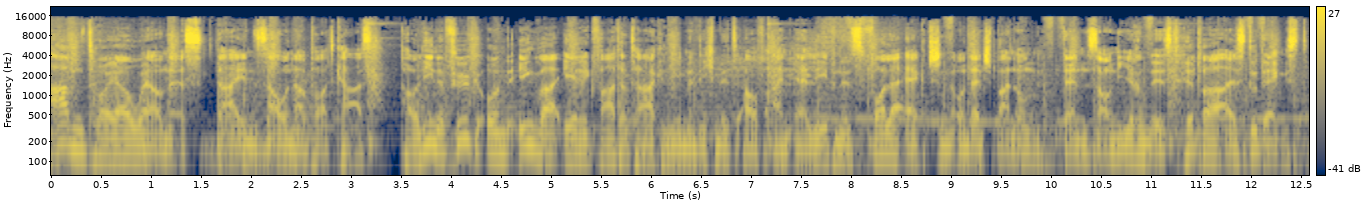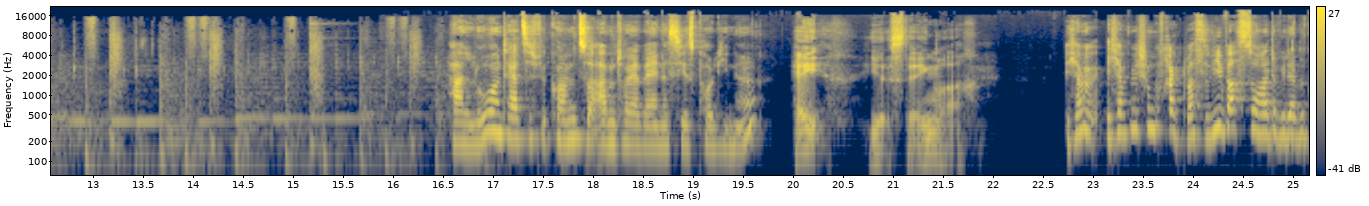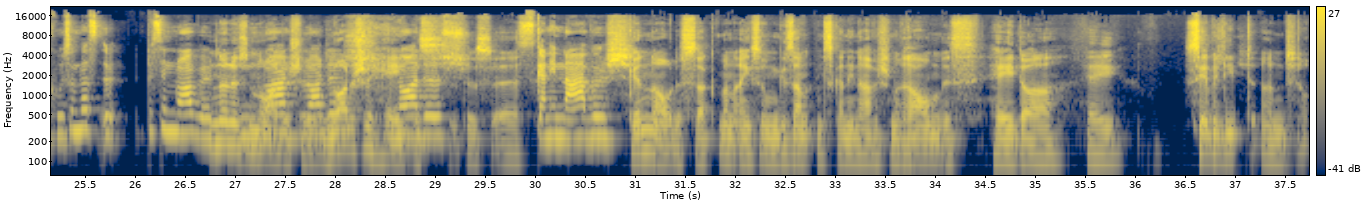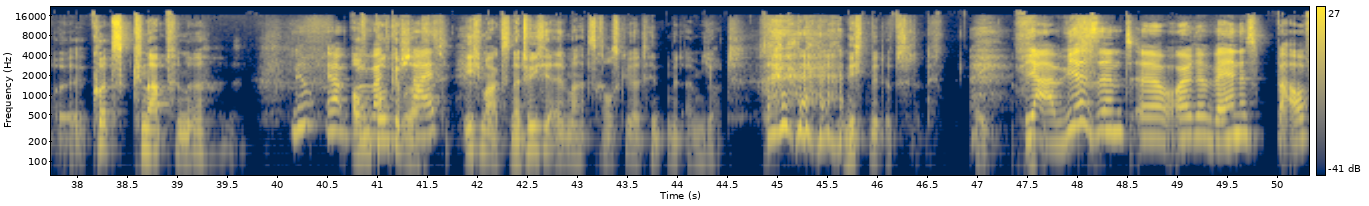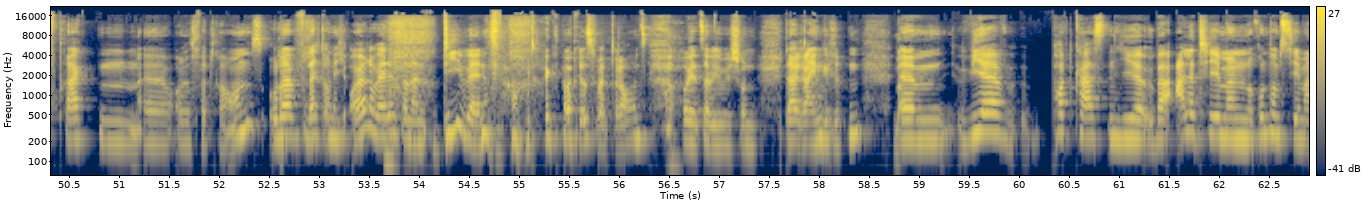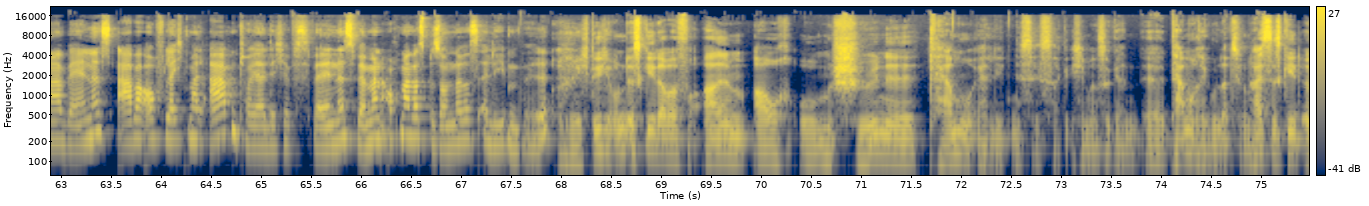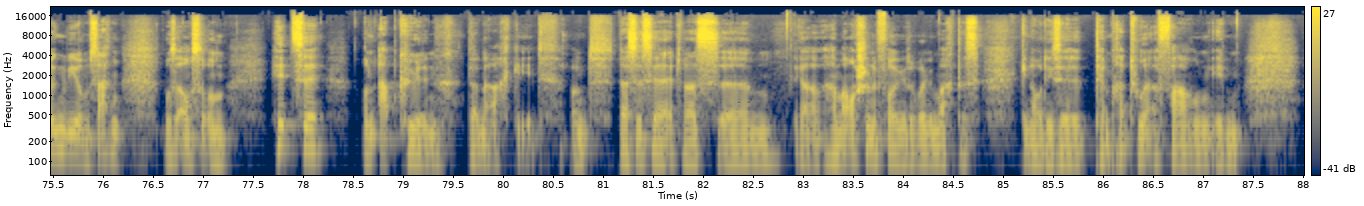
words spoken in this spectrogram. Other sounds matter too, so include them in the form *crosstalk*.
Abenteuer Wellness, dein Sauna-Podcast. Pauline Füg und Ingvar Erik Vatertag nehmen dich mit auf ein Erlebnis voller Action und Entspannung. Denn Saunieren ist hipper, als du denkst. Hallo und herzlich willkommen zur Abenteuer Wellness. Hier ist Pauline. Hey, hier ist der Ingvar. Ich habe ich hab mich schon gefragt, was, wie warst du heute wieder Begrüßung? Das äh, bisschen nordisch. Nein, das ist nordische. Nord, nordische Hey. Nordisch, das, das, äh, skandinavisch. genau, das sagt man eigentlich so im gesamten skandinavischen Raum ist Hey da, Hey. Sehr beliebt und äh, kurz, knapp, ne? Ja, ja, Auf den Punkt gebracht. Bescheid. Ich mag's. Natürlich, äh, man hat's rausgehört, hinten mit einem J. *laughs* Nicht mit Y. Hey. Ja, wir sind äh, eure Wellnessbeauftragten äh, eures Vertrauens. Oder vielleicht auch nicht eure Wellness, sondern *laughs* die Wellnessbeauftragten eures Vertrauens. Oh, jetzt habe ich mich schon da reingeritten. Ähm, wir podcasten hier über alle Themen rund ums Thema Wellness, aber auch vielleicht mal abenteuerliches Wellness, wenn man auch mal was Besonderes erleben will. Richtig, und es geht aber vor allem auch um schöne Thermoerlebnisse, sag ich immer so gern. Äh, Thermoregulation. Heißt, es geht irgendwie um Sachen, wo es auch so um Hitze und Abkühlen danach geht. Und das ist ja etwas, ähm, ja, haben wir auch schon eine Folge darüber gemacht, dass genau diese Temperaturerfahrung eben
